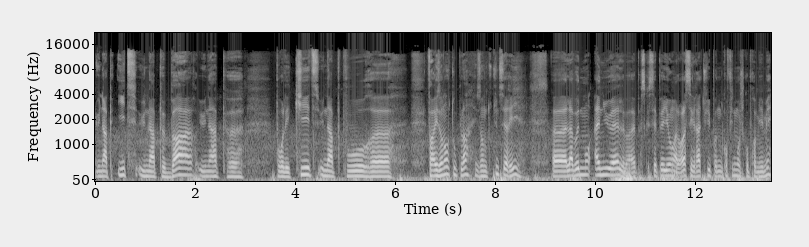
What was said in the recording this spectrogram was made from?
une app hit, une app bar, une app pour les kits, une app pour... Enfin, ils en ont tout plein, ils en ont toute une série. Euh, l'abonnement annuel, bah parce que c'est payant. Alors là, c'est gratuit pendant le confinement jusqu'au 1er mai.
